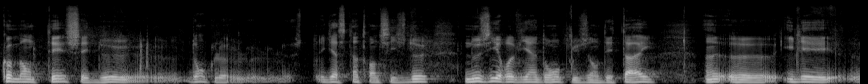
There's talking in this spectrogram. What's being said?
commenter ces deux. Donc, le, le, 36.2, nous y reviendrons plus en détail. Hein, euh, il est euh,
